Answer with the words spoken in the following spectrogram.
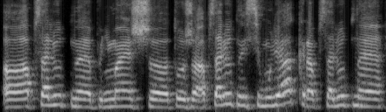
а, абсолютная, понимаешь, а, тоже абсолютный симулятор, абсолютная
